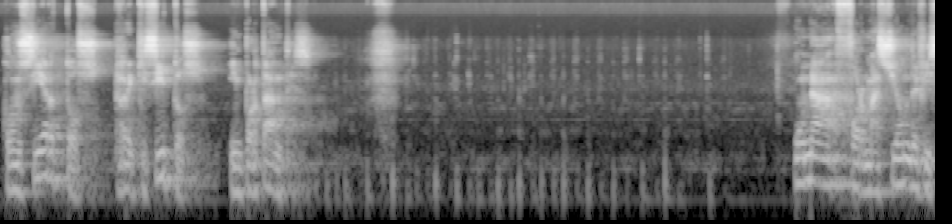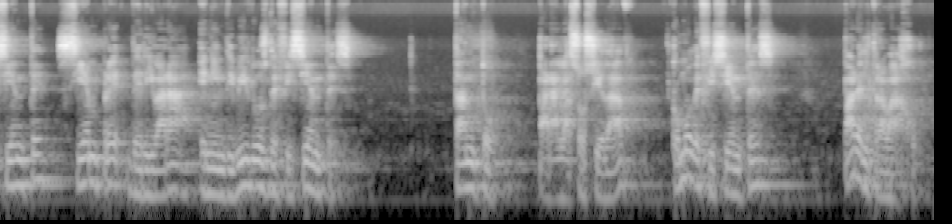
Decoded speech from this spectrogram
con ciertos requisitos importantes. Una formación deficiente siempre derivará en individuos deficientes, tanto para la sociedad como deficientes para el trabajo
